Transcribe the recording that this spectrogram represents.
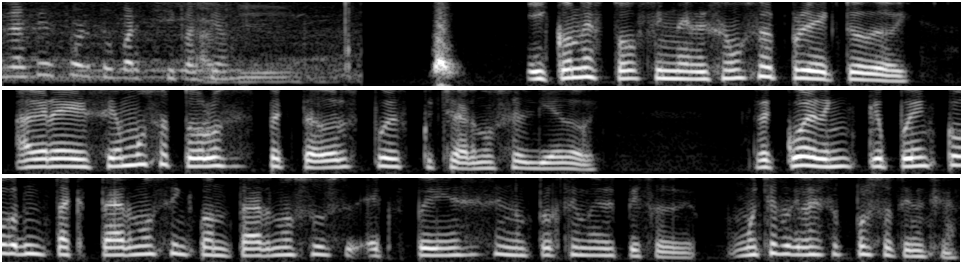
Gracias por tu participación. Aquí. Y con esto finalizamos el proyecto de hoy. Agradecemos a todos los espectadores por escucharnos el día de hoy. Recuerden que pueden contactarnos y contarnos sus experiencias en un próximo episodio. Muchas gracias por su atención.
